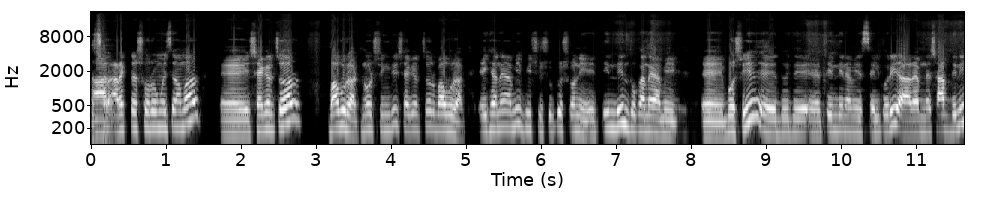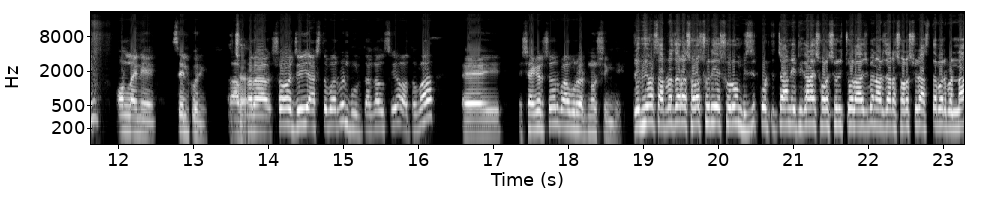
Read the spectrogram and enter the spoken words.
আচ্ছা। আর আরেকটা শোরুম হয়েছে আমার এই শেখেরচর বাবুরহাট নরসিংদী শেখেরচর বাবুরহাট। এইখানে আমি বিশ্ব শুক্র শনি এই তিন দিন দোকানে আমি বসি। দুই তিন দিন আমি সেল করি আর এমনি সাত দিনই অনলাইনে সেল করি। আচ্ছা। আপনারা সহজেই আসতে পারবেন বুলতা গাউসিয়া অথবা এই শেখেরচর বাবুরহাট নরসিংদী। রিভিউয়ার্স আপনারা যারা সরাসরি এই শোরুম ভিজিট করতে চান এই ঠিকানায় সরাসরি চলে আসবেন। আর যারা সরাসরি আসতে পারবেন না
